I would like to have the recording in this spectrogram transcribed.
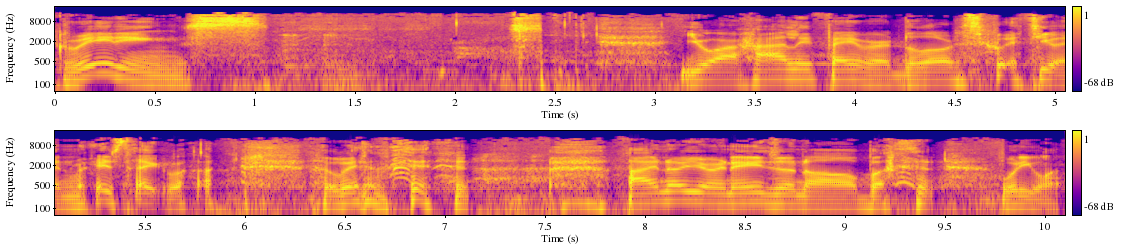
Greetings. You are highly favored. The Lord is with you. And Mary's like, well, wait a minute. I know you're an angel and all, but what do you want?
